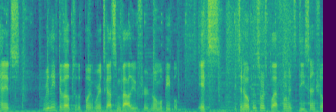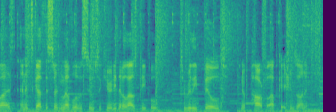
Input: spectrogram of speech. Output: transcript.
and it's really developed to the point where it's got some value for normal people. It's, it's an open source platform, it's decentralized, and it's got this certain level of assumed security that allows people to really build you know, powerful applications on it.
